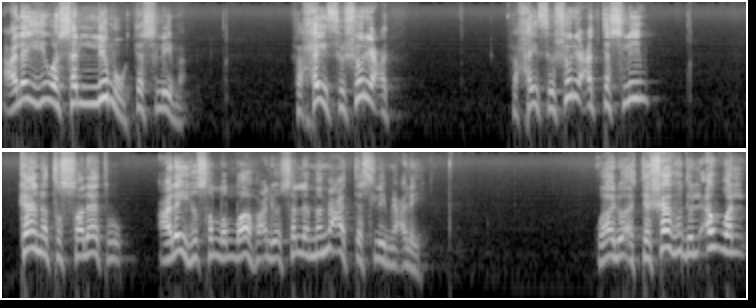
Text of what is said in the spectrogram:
عليه وسلموا تسليما. فحيث شرعت فحيث شرع التسليم كانت الصلاة عليه صلى الله عليه وسلم مع التسليم عليه. وقالوا التشهد الأول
